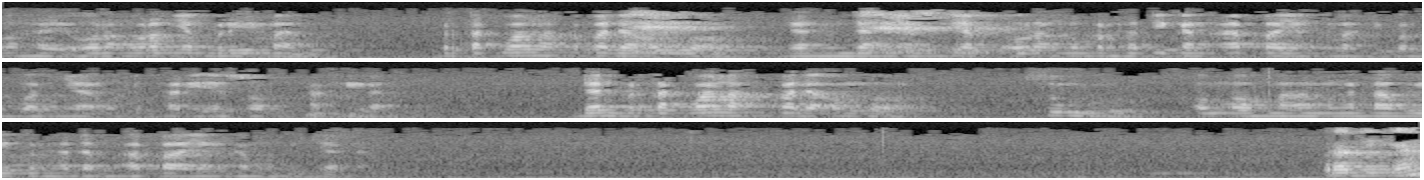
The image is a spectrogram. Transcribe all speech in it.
Wahai orang-orang yang beriman, bertakwalah kepada Allah dan hendaknya setiap orang memperhatikan apa yang telah diperbuatnya untuk hari esok akhirat. Dan bertakwalah kepada Allah Sungguh Allah maha mengetahui terhadap apa yang kamu kerjakan Perhatikan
